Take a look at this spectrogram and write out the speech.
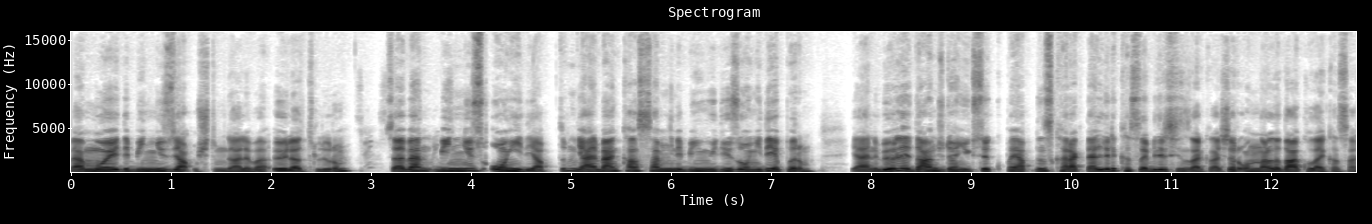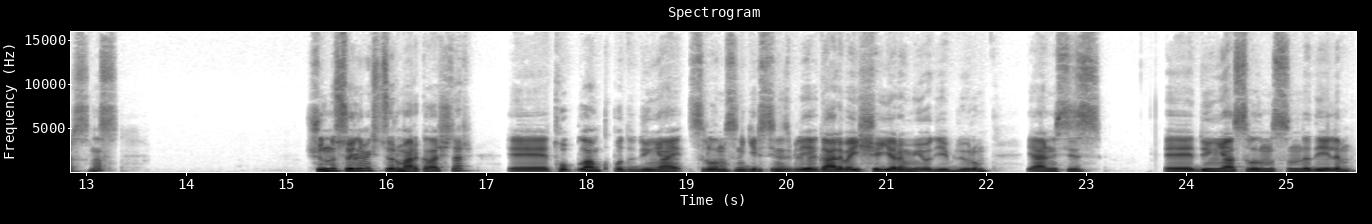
ben Moe'de 1100 yapmıştım galiba. Öyle hatırlıyorum. Mesela ben 1117 yaptım. Yani ben kalsam yine 1717 yaparım. Yani böyle daha önceden yüksek kupa yaptığınız karakterleri kasabilirsiniz arkadaşlar. Onlarla daha kolay kasarsınız. Şunu söylemek istiyorum arkadaşlar. Ee, toplam kupada dünya sıralamasını girsiniz bile galiba işe yaramıyor diye biliyorum. Yani siz e, dünya sıralamasında diyelim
